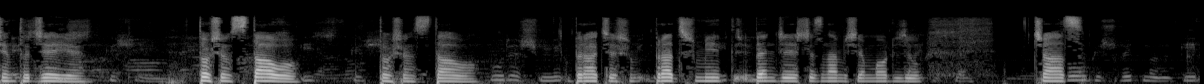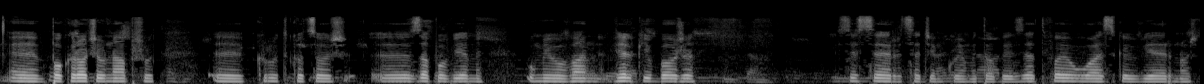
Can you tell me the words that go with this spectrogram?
się to dzieje. To się stało. To się stało. Bracie, brat Schmidt będzie jeszcze z nami się modlił. Czas e, pokroczył naprzód. E, krótko coś e, zapowiemy. Umiłowany, wielki Boże, ze serca dziękujemy Tobie za Twoją łaskę i wierność,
